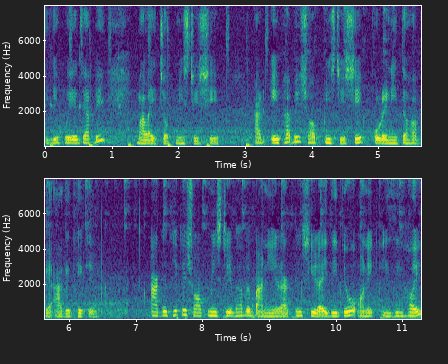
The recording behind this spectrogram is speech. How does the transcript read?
দিলে হয়ে যাবে মালাই চপ মিষ্টির শেপ। আর এভাবে সব মিষ্টির শেপ করে নিতে হবে আগে থেকে। আগে থেকে সব মিষ্টি এভাবে বানিয়ে রাখলে শিরাই দিতেও অনেক ইজি হয়।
